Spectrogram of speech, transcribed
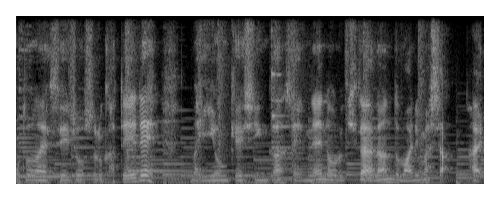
大人に成長する過程で、まあ、イオン系新幹線にね、乗る機会は何度もありました。はい。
